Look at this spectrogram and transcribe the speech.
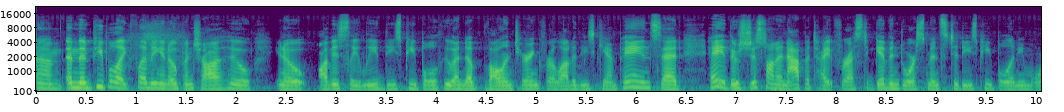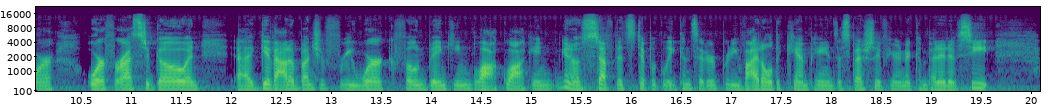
Um, and then people like Fleming and Openshaw, who you know obviously lead these people who end up volunteering for a lot of these campaigns, said, "Hey, there's just not an appetite for us to give endorsements to these people anymore, or for us to go and uh, give out a bunch of free work, phone banking, block walking, you know, stuff that's typically considered pretty vital to campaigns, especially if you're in a competitive seat."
